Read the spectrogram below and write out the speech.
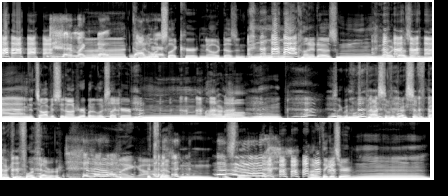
I'm like, no, it not kind her. of looks like her. No, it doesn't. Mm, kind of does. Mm, no, it doesn't. Mm, it's obviously not her, but it looks like her. Mm, I don't know. Mm. It's like the most passive aggressive back and forth ever. Oh my god. It's the. Mm, it's the. I don't think it's her. Mm,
